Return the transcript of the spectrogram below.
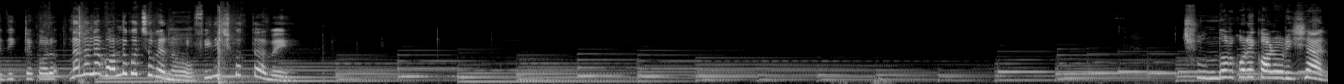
এদিকটা করো। না না না, বন্ধ করছ কেন? ফিনিশ করতে হবে। সুন্দর করে করো রিশান।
